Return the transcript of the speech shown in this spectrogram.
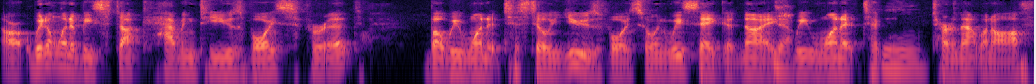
or we don't want to be stuck having to use voice for it, but we want it to still use voice. So when we say goodnight, Yeah. we want it to Mhm. turn that one off.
